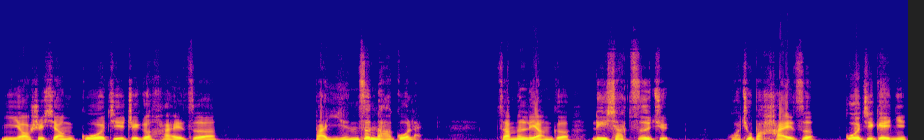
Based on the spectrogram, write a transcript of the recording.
你要是想过继这个孩子，把银子拿过来，咱们两个立下字据，我就把孩子过继给你。”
